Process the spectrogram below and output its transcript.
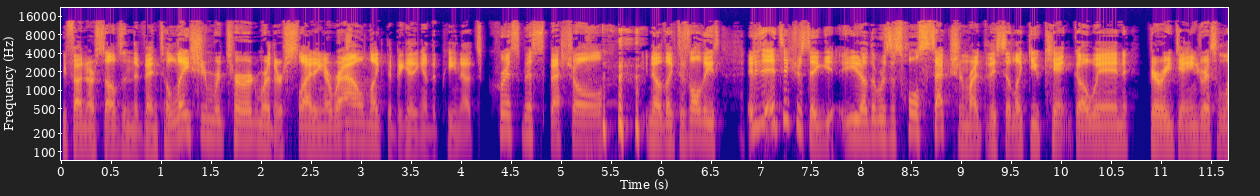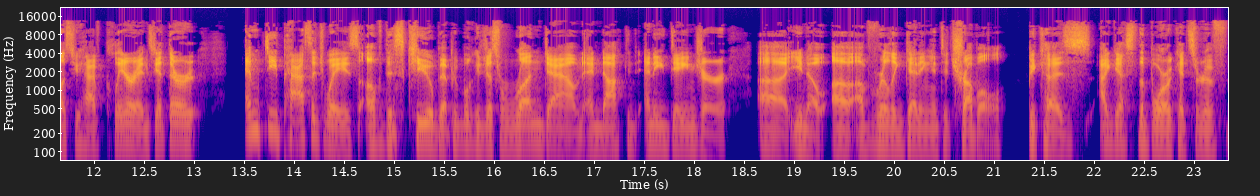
We found ourselves in the ventilation return where they're sliding around like the beginning of the peanuts christmas special. You know like there's all these it, it's interesting. You, you know there was this whole section right that they said like you can't go in very dangerous unless you have clearance yet there are empty passageways of this cube that people could just run down and not any danger uh, you know, uh, of really getting into trouble because I guess the Borg had sort of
